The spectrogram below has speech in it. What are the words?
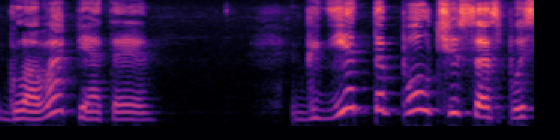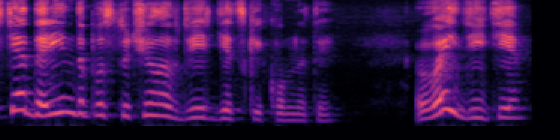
Глава пятая. Где-то полчаса спустя Даринда постучала в дверь детской комнаты. «Войдите»,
